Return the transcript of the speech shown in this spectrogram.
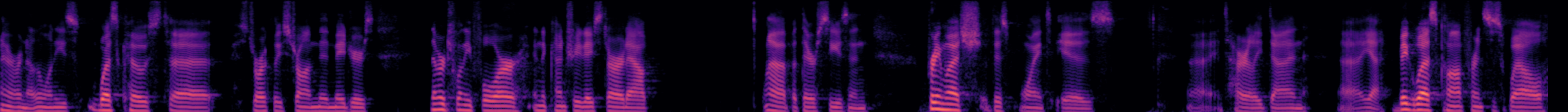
or another one of these West Coast uh, historically strong mid majors. Number 24 in the country, they started out, uh, but their season pretty much at this point is uh, entirely done. Uh, yeah, Big West Conference as well,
